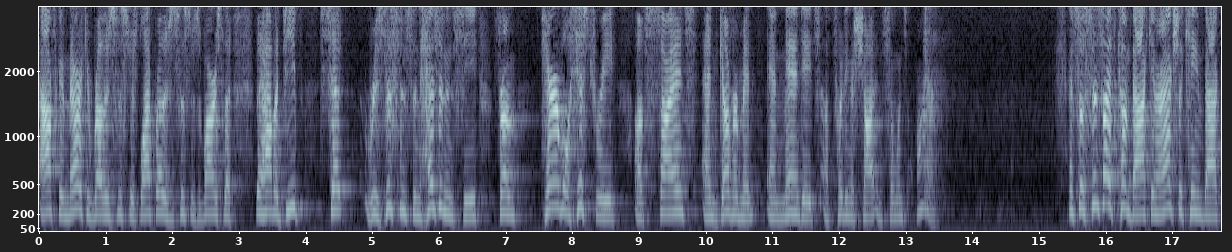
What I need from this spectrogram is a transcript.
African American brothers and sisters, black brothers and sisters of ours, that, that have a deep set resistance and hesitancy from terrible history of science and government and mandates of putting a shot in someone's arm. And so, since I've come back, and I actually came back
